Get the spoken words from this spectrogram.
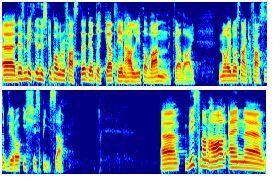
eh, Det som er viktig å huske på når du faster, det er å drikke 3,5 liter vann hver dag. Når jeg da snakker faste, så betyr det å ikke spise. Eh, hvis man har en uh,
